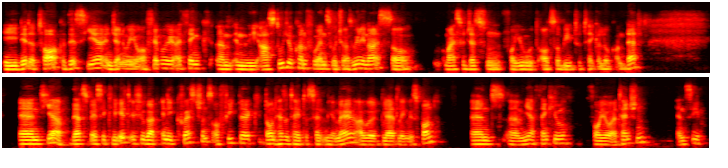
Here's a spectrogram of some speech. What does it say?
He did a talk this year in January or February, I think, um, in the RStudio conference, which was really nice. So my suggestion for you would also be to take a look on that. And yeah, that's basically it. If you got any questions or feedback, don't hesitate to send me a mail. I will gladly respond. And um, yeah, thank you for your attention and see you.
